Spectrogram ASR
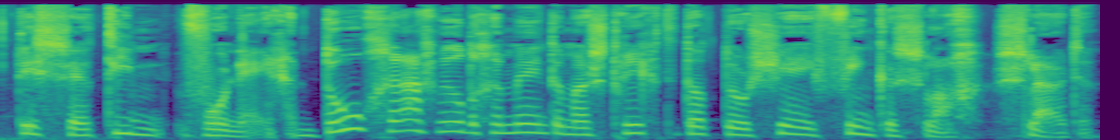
Het is uh, tien voor negen. Dolgraag wil de gemeente Maastricht dat dossier Vinkenslag sluiten.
